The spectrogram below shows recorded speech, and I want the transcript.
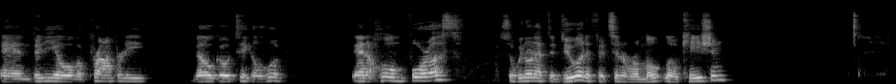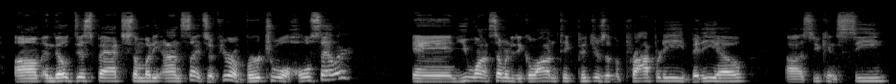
and video of a property. They'll go take a look at a home for us. So we don't have to do it if it's in a remote location um, and they'll dispatch somebody on site. So if you're a virtual wholesaler and you want somebody to go out and take pictures of the property, video, uh, so you can see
